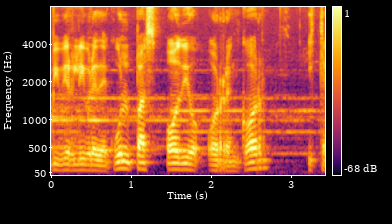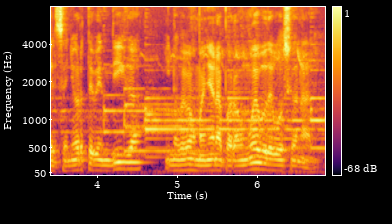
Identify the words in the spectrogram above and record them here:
vivir libre de culpas, odio o rencor y que el Señor te bendiga y nos vemos mañana para un nuevo devocional.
